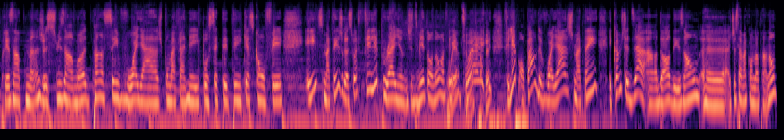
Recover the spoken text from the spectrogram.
présentement, je suis en mode pensée voyage pour ma famille, pour cet été, qu'est-ce qu'on fait? Et ce matin, je reçois Philippe Ryan. Je dis bien ton nom, hein, Philippe? Oui, absolument. Ouais. Philippe, on parle de voyage ce matin. Et comme je te disais en dehors des ondes, euh, juste avant qu'on entre en ondes,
